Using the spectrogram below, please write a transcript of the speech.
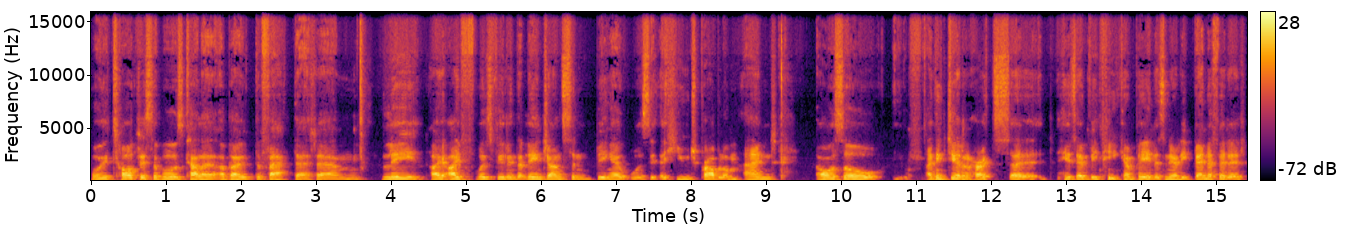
Well, we talked, I suppose, Calla, about the fact that um, Lee, I, I was feeling that Lane Johnson being out was a huge problem, and also I think Jalen Hurts, uh, his MVP campaign has nearly benefited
